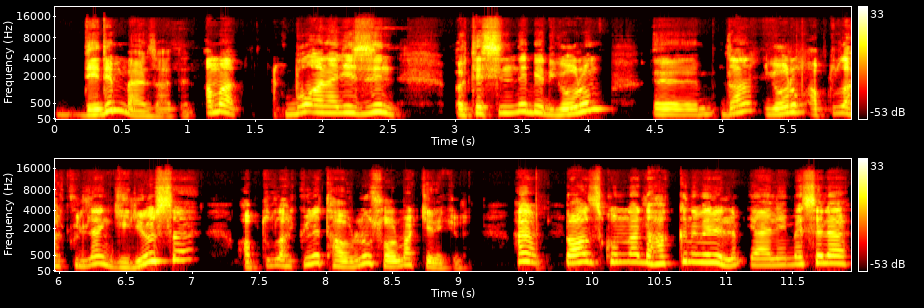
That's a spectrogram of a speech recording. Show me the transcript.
Dedim ben zaten. Ama bu analizin ötesinde bir yorum e, dan, yorum Abdullah Gül'den geliyorsa Abdullah Gül'e tavrını sormak gerekir. Ha bazı konularda hakkını verelim. Yani mesela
